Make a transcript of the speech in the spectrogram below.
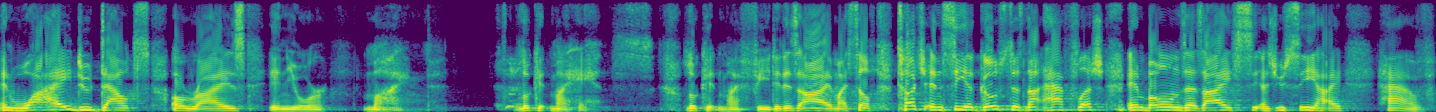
And why do doubts arise in your mind? Look at my hands. Look at my feet. It is I myself. Touch and see. A ghost does not have flesh and bones as I see, as you see I have.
